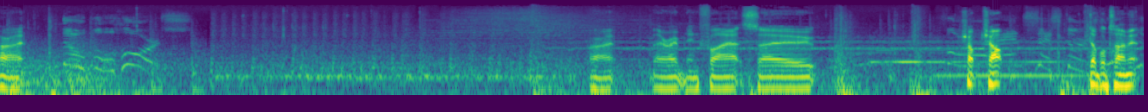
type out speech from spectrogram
All right. Noble horse. All right. They're opening fire, so chop chop. Double time it.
